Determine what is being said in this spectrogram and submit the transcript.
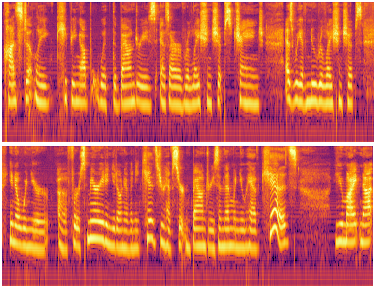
constantly keeping up with the boundaries as our relationships change, as we have new relationships. You know, when you're uh, first married and you don't have any kids, you have certain boundaries. And then when you have kids, you might not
